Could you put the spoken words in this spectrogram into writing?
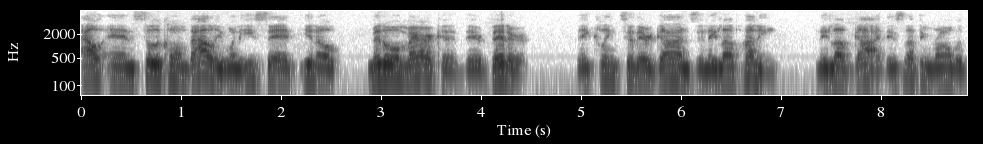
out in Silicon Valley when he said, you know, middle America, they're bitter, they cling to their guns, and they love hunting, and they love God. There's nothing wrong with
